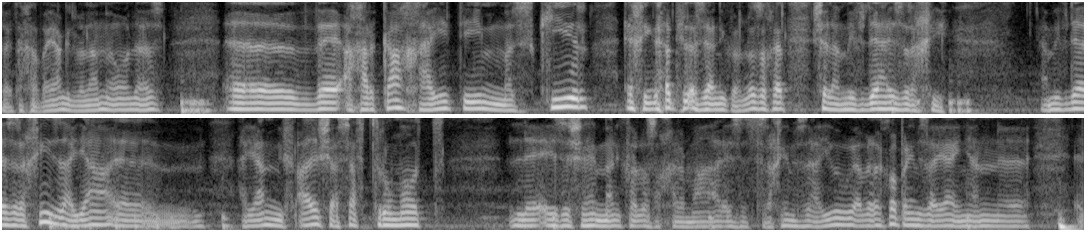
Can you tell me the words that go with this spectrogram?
זו הייתה חוויה גדולה מאוד אז. אה, ואחר כך הייתי מזכיר, איך הגעתי לזה, אני כבר לא זוכר, של המבדה האזרחי. המבדה האזרחי זה היה, אה, היה מפעל שאסף תרומות לאיזה שהם, אני כבר לא זוכר מה, איזה צרכים זה היו, אבל על כל פנים זה היה עניין אה,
